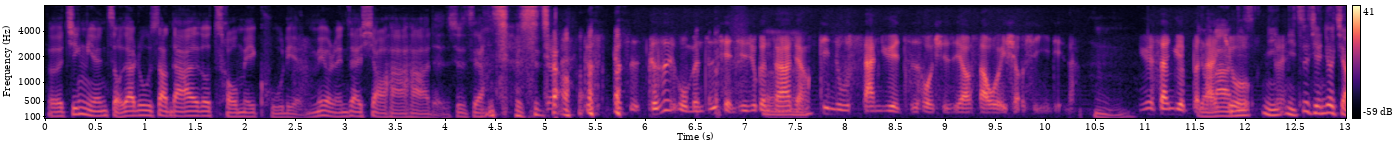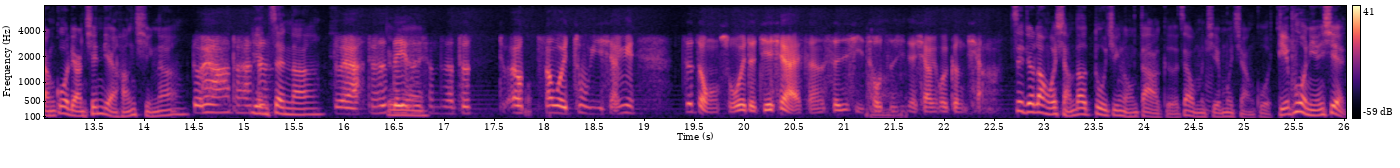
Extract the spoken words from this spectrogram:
呃，今年走在路上，大家都愁眉苦脸，没有人在笑哈哈的，是这样子，是这样。可是可是我们之前其实就跟大家讲，进入三月之后，其实要稍微小心一点的。嗯。因为三月本来就你你之前就讲过两千点行情啊。对啊对啊。验证啊。对啊，就是类似像这样，就就要稍微注意一下，因为。这种所谓的接下来可能升息抽资金的效应会更强啊！这就让我想到杜金龙大哥在我们节目讲过，跌破年线，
